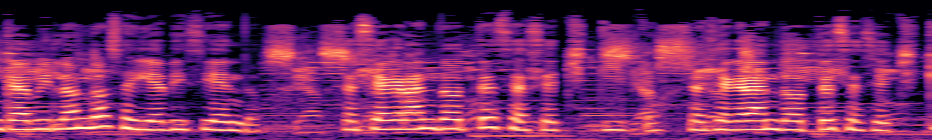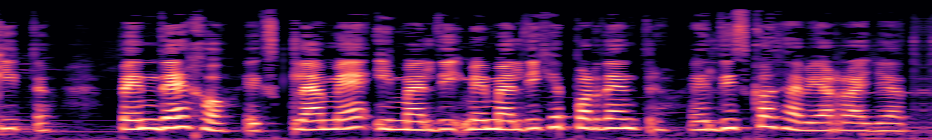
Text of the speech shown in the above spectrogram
Gabilondo seguía diciendo, se hacía grandote, se hacía chiquito, se hacía grandote, se hacía chiquito. Pendejo, exclamé y me maldije por dentro. El disco se había rayado.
